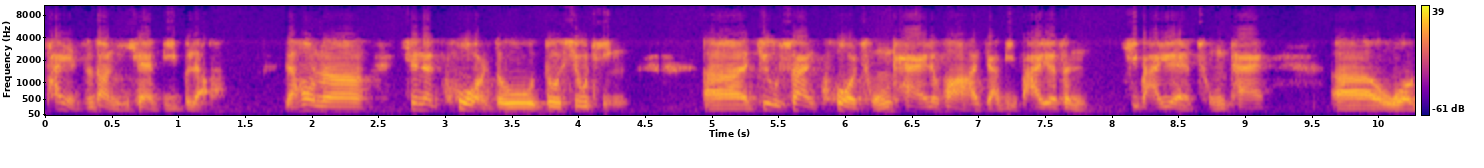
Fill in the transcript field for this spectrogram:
他也知道你现在逼不了。然后呢，现在 core 都都休庭，呃，就算 core 重开的话，假比八月份七八月重开，呃，我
